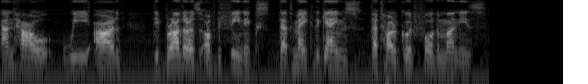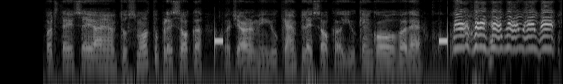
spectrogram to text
and how we are the brothers of the Phoenix that make the games that are good for the monies. But they say I am too small to play soccer. But Jeremy, you can play soccer. You can go over there.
